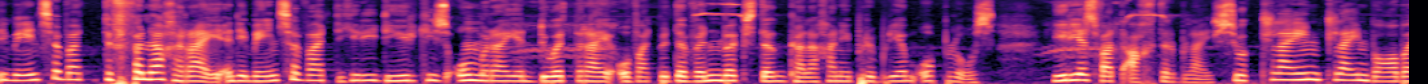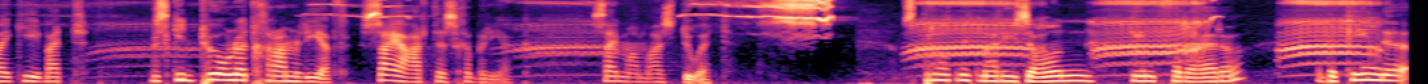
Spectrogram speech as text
Die mense wat te vinnig ry en die mense wat hierdie diertjies omry en doodry of wat met 'n windbuks dink hulle gaan die probleem oplos. Hierdie is wat agterbly. So klein klein babatjie wat miskien 200 gram leef. Sy hart is gebreek. Sy mamma is dood. Ons praat met Marizaan Kent Ferreira, bekende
